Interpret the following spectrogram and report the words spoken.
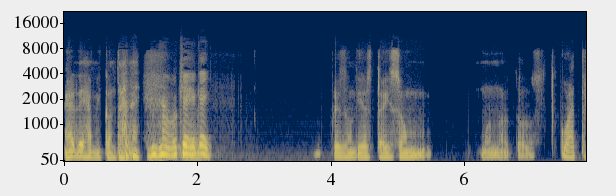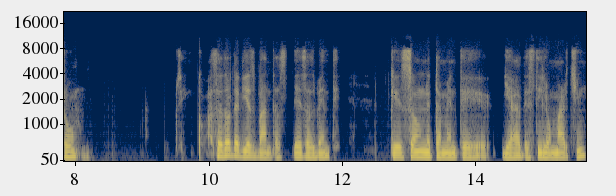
déjame contar. ok, eh, ok. Pues donde yo estoy son uno, dos, cuatro, alrededor de 10 bandas de esas 20, que son netamente ya de estilo marching,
